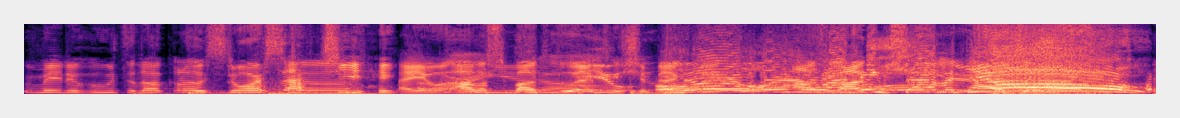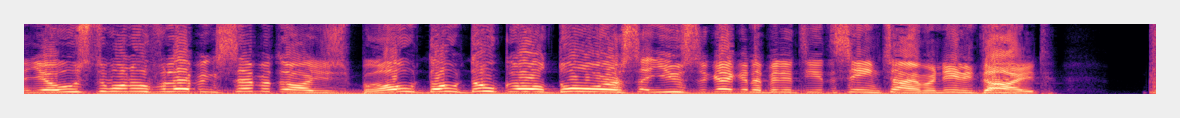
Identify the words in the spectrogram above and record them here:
We made a route to not close doors. I'm cheating. Hey, yo, I was about to do electrician back there. I was about overlapping sabotages. Yo! Yo, who's the one overlapping sabotages, bro? Don't don't go doors and use the Kraken ability at the same time. I nearly died.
